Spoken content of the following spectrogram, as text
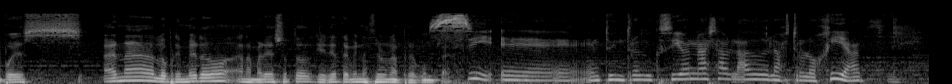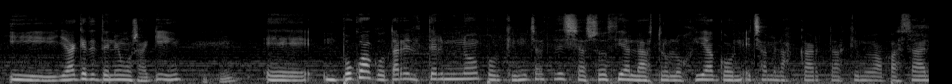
Bueno, pues Ana, lo primero, Ana María Soto, quería también hacer una pregunta. Sí, eh, en tu introducción has hablado de la astrología. Y ya que te tenemos aquí, eh, un poco acotar el término porque muchas veces se asocia la astrología con échame las cartas, qué me va a pasar.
